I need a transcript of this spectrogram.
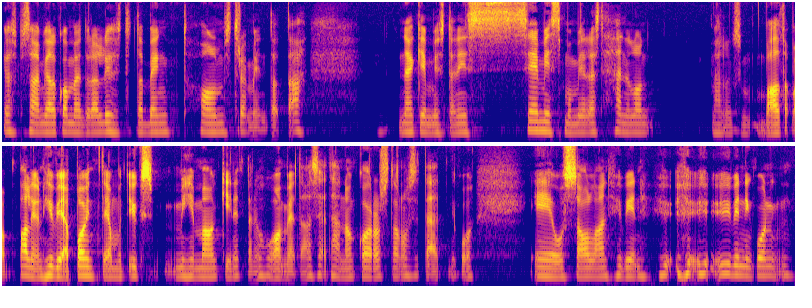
jos mä saan vielä kommentoida lyhyesti tuota Bengt Holmströmin tota, näkemystä, niin se, missä mun mielestä hänellä on hän on valtavan paljon hyviä pointteja, mutta yksi, mihin mä oon kiinnittänyt huomiota, on se, että hän on korostanut sitä, että niin EU-ssa ollaan hyvin, hy, hy, hyvin niin kuin,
